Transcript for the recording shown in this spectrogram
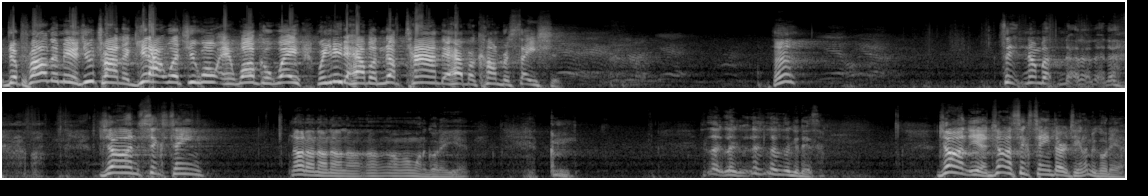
The problem is you trying to get out what you want and walk away when you need to have enough time to have a conversation. Huh? See, number John 16. No, no, no, no, no. I don't want to go there yet. look, look, let's, look at this. John, yeah, John 16, 13. Let me go there.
